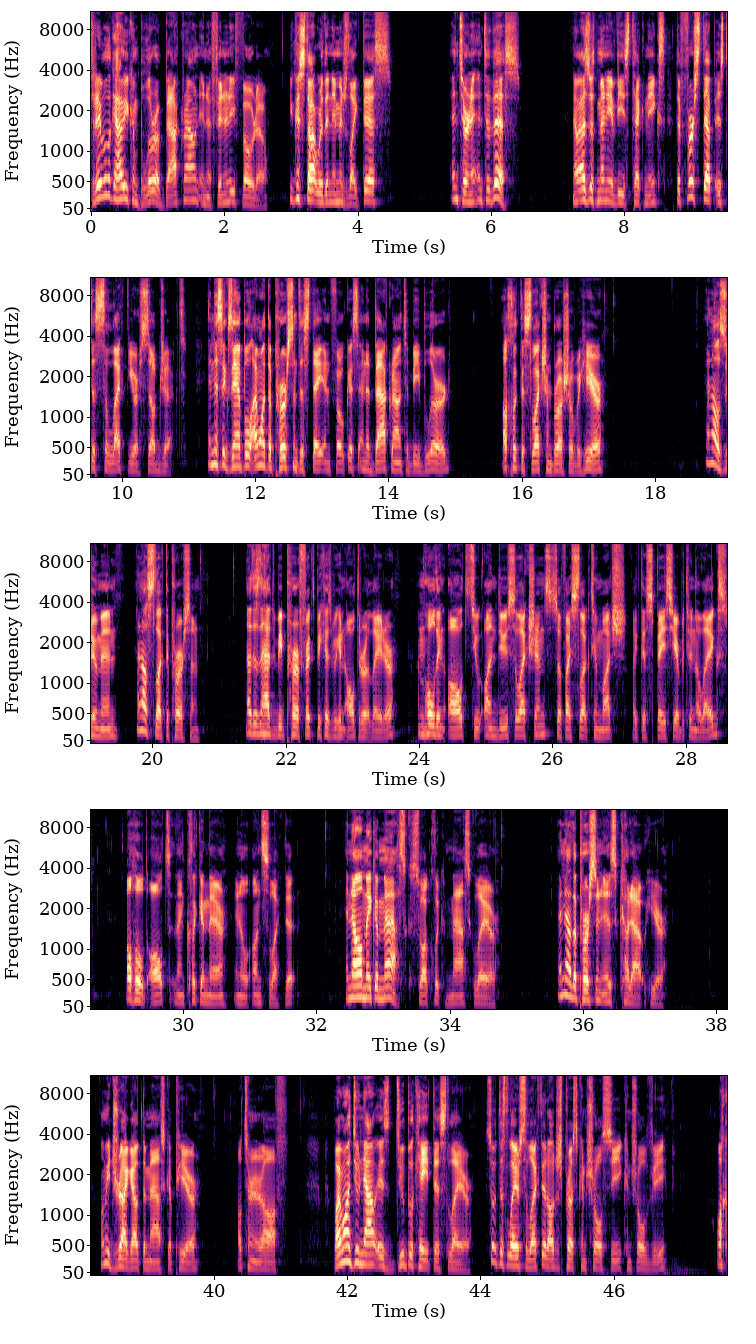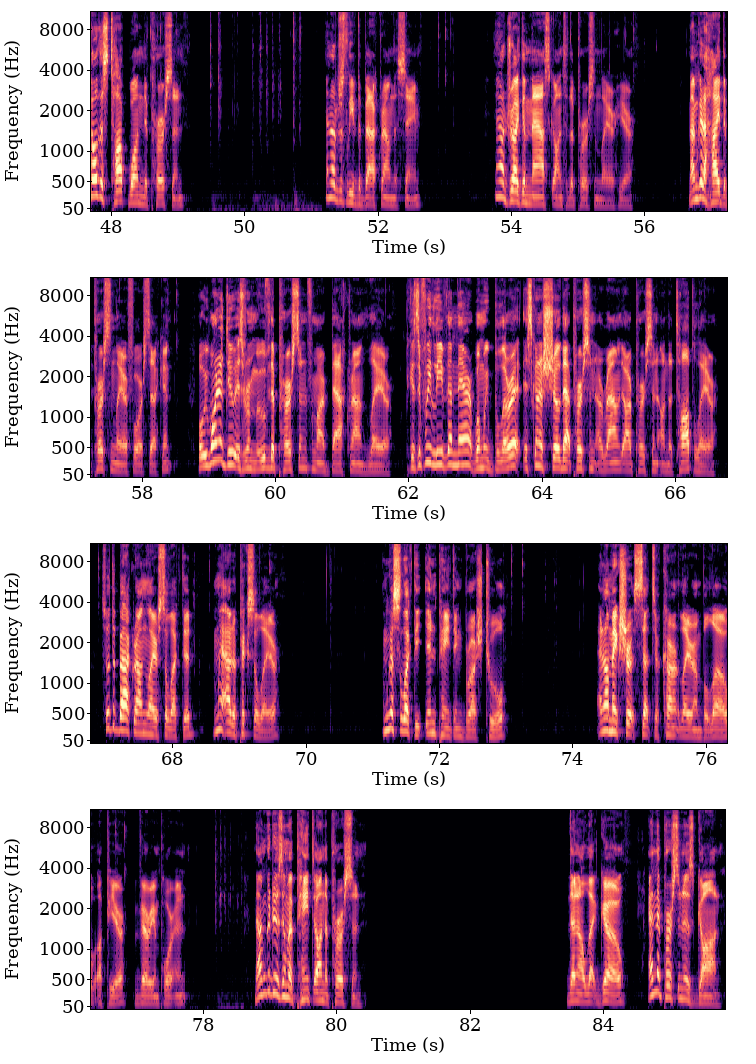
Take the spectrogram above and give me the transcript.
Today we'll look at how you can blur a background in Affinity Photo. You can start with an image like this and turn it into this. Now as with many of these techniques, the first step is to select your subject. In this example, I want the person to stay in focus and the background to be blurred. I'll click the selection brush over here, and I'll zoom in, and I'll select the person. Now it doesn't have to be perfect because we can alter it later. I'm holding Alt to undo selections, so if I select too much, like this space here between the legs, I'll hold Alt and then click in there and it'll unselect it. And now I'll make a mask, so I'll click Mask Layer. And now the person is cut out here. Let me drag out the mask up here. I'll turn it off. What I want to do now is duplicate this layer. So with this layer selected, I'll just press Ctrl C, Ctrl V. I'll call this top one the person. And I'll just leave the background the same. And I'll drag the mask onto the person layer here. Now I'm going to hide the person layer for a second. What we want to do is remove the person from our background layer. Because if we leave them there, when we blur it, it's going to show that person around our person on the top layer. So with the background layer selected, I'm going to add a pixel layer. I'm going to select the inpainting brush tool. And I'll make sure it's set to current layer and below up here. Very important. Now I'm going to do is I'm going to paint on the person. Then I'll let go. And the person is gone.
